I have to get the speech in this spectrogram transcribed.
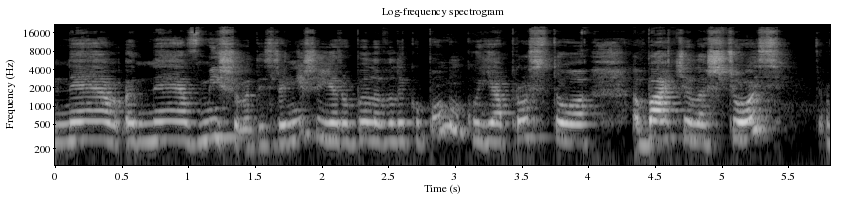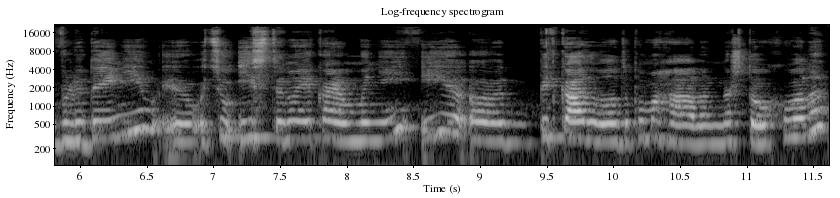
не, не вмішуватись. Раніше я робила велику помилку, я просто бачила щось в людині, е, оцю істину, яка є в мені, і е, підказувала, допомагала, наштовхувала.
